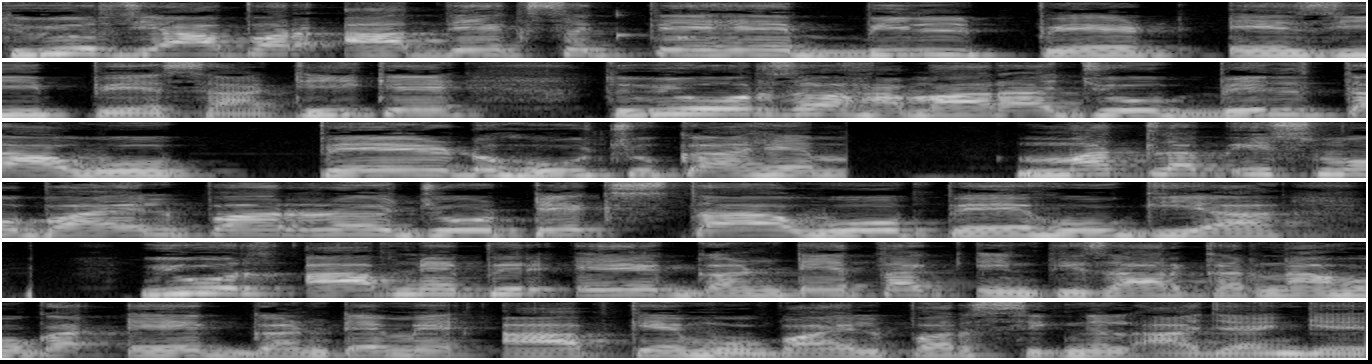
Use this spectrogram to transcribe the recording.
तो व्यूअर्स यहाँ पर आप देख सकते हैं बिल पेड एजी पैसा, ठीक है? तो व्यूअर्स हमारा जो बिल था वो पेड हो चुका है। मतलब इस मोबाइल पर जो टैक्स था वो पे हो गया। व्यूअर्स, आपने फिर एक घंटे तक इंतज़ार करना होगा। एक घंटे में आपके मोबाइल पर सिग्नल आ जाएँगे।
